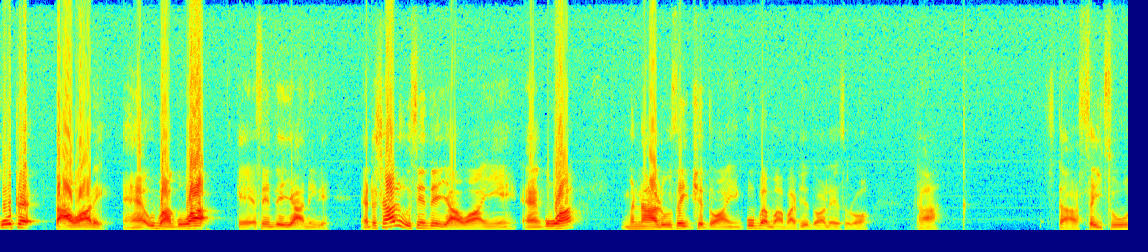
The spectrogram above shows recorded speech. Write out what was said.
ကိုယ့်ထက်တာသွားတယ်အဲဥပမာကိုကကဲအဆင့်သက်ရနေတယ်အဲတခြားလူအဆင့်သက်ရသွားရင်အဲကိုကမနာလိုစိတ်ဖြစ်သွားရင်ကိုယ့်ဘက်မှာဘာဖြစ်သွားလဲဆိုတော့ဒါဒါစိတ်ဆိုး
